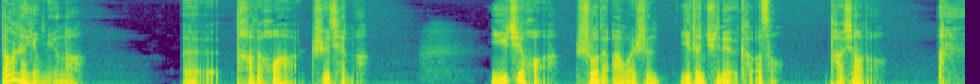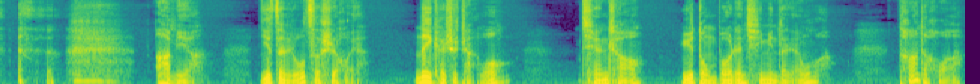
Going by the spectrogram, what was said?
当然有名了。呃，他的画值钱吗？”一句话说的安文生一阵剧烈的咳嗽，他笑道：“阿明啊，你怎如此实惠呀？那可是展翁，前朝与董伯仁齐名的人物啊，他的画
